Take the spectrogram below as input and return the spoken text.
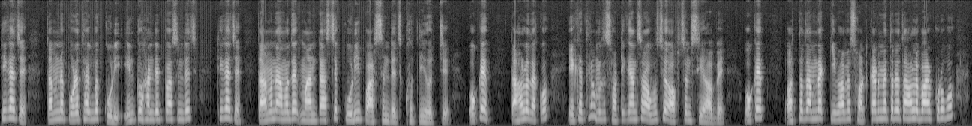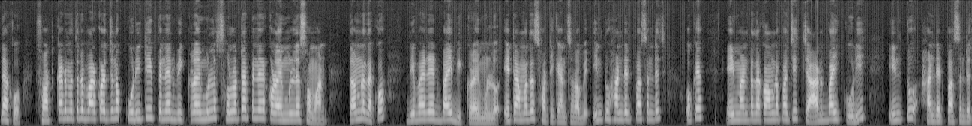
ঠিক আছে? তার মানে পড়ে থাকবে কুড়ি ইন্টু হান্ড্রেড পার্সেন্টেজ, ঠিক আছে? তার মানে আমাদের মানটা আসছে কুড়ি পার্সেন্টেজ ক্ষতি হচ্ছে, ওকে? তাহলে দেখো, এক্ষেত্রে আমাদের সঠিক অ্যান্সার অবশ্যই অপশন সি হবে, ওকে? অর্থাৎ আমরা কীভাবে শর্টকাট মেথডে তাহলে বার করব? দেখো শর্টকাট মেথডে বার করার জন্য কুড়িটি পেনের বিক্রয় মূল্য ষোলোটা পেনের ক্রয় মূল্য সমান। তার মানে দেখো ডিভাইডেড বাই বিক্রয় মূল্য, এটা আমাদের সঠিক অ্যান্সার হবে, ইন্টু হান্ড্রেড পার্সেন্টেজ, ওকে? এই মানটা দেখো আমরা পাচ্ছি চার বাই কুড়ি ইন্টু হান্ড্রেড পার্সেন্টেজ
